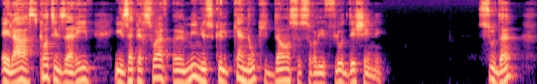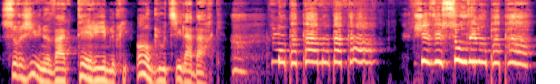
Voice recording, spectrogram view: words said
Hélas, quand ils arrivent, ils aperçoivent un minuscule canot qui danse sur les flots déchaînés. Soudain, surgit une vague terrible qui engloutit la barque. Oh, mon papa, mon papa! Je veux sauver mon papa!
